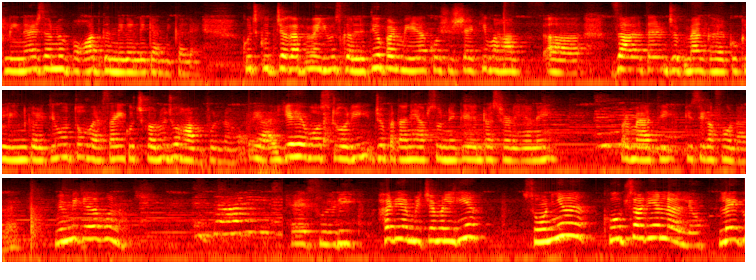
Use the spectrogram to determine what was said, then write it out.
क्लीनर्स हैं उनमें बहुत गंदे गंदे केमिकल हैं। कुछ कुछ जगह पे मैं यूज़ कर लेती हूँ पर मेरा कोशिश है कि वहाँ ज़्यादातर जब मैं घर को क्लीन करती हूँ तो वैसा ही कुछ करूँ जो हार्मफुल ना हो। तो यार ये है वो स्टोरी जो पता नहीं आप सुनने के लिए इंटरेस्टेड है या नहीं पर मैं थी किसी का फ़ोन आ रहा है। मम्मी क्या फ़ोन है स्वीडी हरी मिर्चा मिल गया ਸੋਹਣੀਆਂ ਆ ਖੂਬ ਸਾਰੀਆਂ ਲੈ ਲਿਓ ਲਾਈਕ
